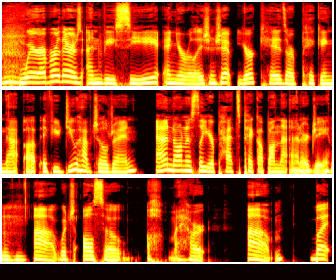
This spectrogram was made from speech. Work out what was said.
Wherever there's NVC in your relationship, your kids are picking that up. If you do have children, and honestly, your pets pick up on that energy, Mhm. uh, which also, oh, my heart. Um, but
